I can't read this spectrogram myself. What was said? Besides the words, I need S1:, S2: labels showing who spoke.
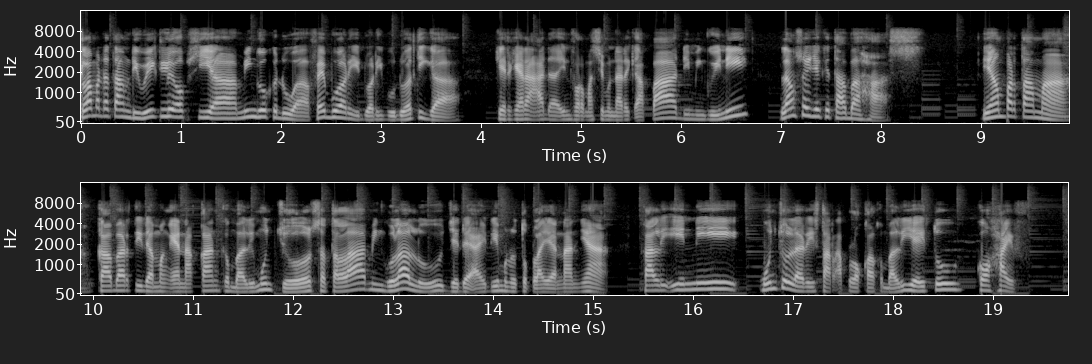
S1: Selamat datang di Weekly Opsia minggu kedua Februari 2023. Kira-kira ada informasi menarik apa di minggu ini? Langsung aja kita bahas. Yang pertama, kabar tidak mengenakan kembali muncul setelah minggu lalu JDID menutup layanannya. Kali ini muncul dari startup lokal kembali yaitu Cohive.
